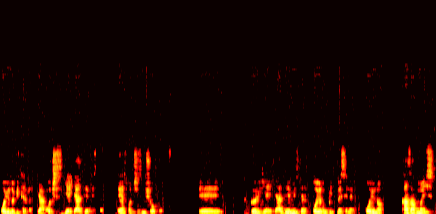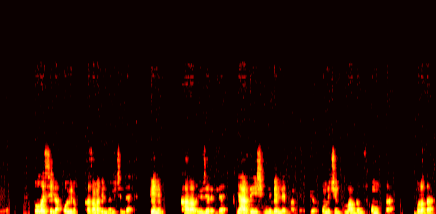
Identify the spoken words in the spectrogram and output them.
oyunu bitirmek. Yani o çizgiye geldiğimizde en son çizmiş olduğumuz e, bölgeye geldiğimizde oyunun bitmesini, oyunu kazanmayı istiyorum. Dolayısıyla oyunu kazanabilmem için de benim kara üzerinde yer değişimini belli gerekiyor. Bunun için kullandığımız komut da burada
